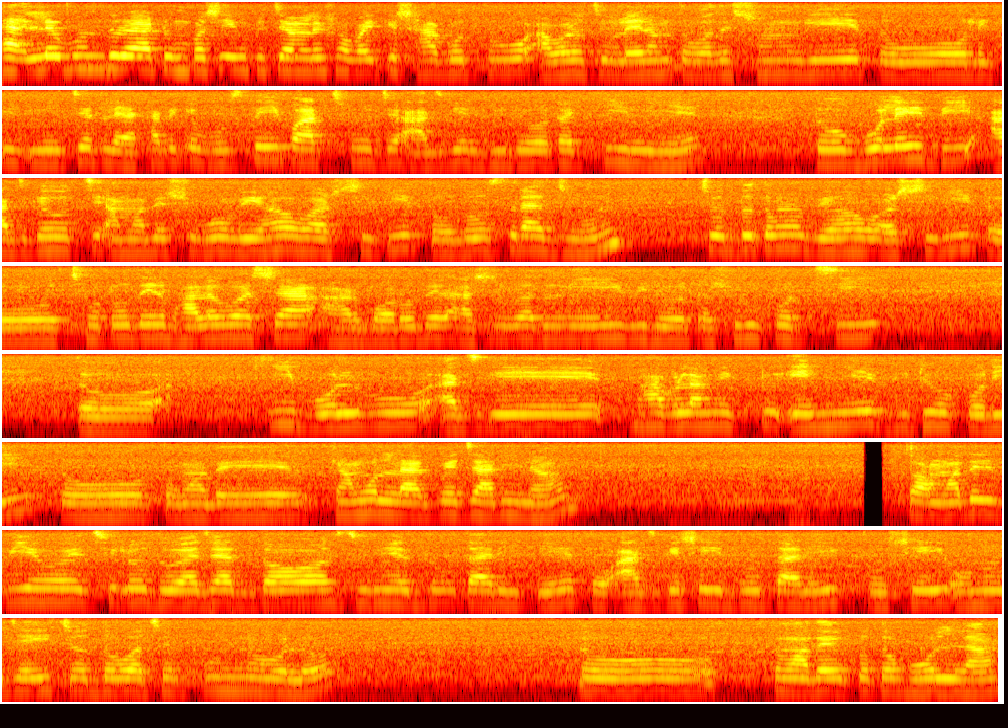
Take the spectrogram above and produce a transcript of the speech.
Hello বন্ধুরা টুম্পাশে YouTube চ্যানেলে সবাইকে স্বাগত। আবারও চলে এলাম তোমাদের সঙ্গে। তো নিচের লেখা থেকে বুঝতেই পারছ যে আজকের ভিডিওটা কি নিয়ে। তো বলেই দিই, আজকে হচ্ছে আমাদের শুভ বিবাহবার্ষিকী, তো দোসরা জুন, চোদ্দোতম বিবাহবার্ষিকী। তো ছোটদের ভালোবাসা আর বড়দের আশীর্বাদ নিয়েই ভিডিওটা শুরু করছি। তো কি বলব, আজকে ভাবলাম একটু এই নিয়ে ভিডিও করি। তো তোমাদের কেমন লাগবে জানি না। তো আমাদের বিয়ে হয়েছিল দু হাজার দশ জুনের দু তারিখে, তো আজকে সেই দু তারিখ, তো সেই অনুযায়ী চোদ্দ বছর পূর্ণ হলো। তো তোমাদেরকে তো বললাম,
